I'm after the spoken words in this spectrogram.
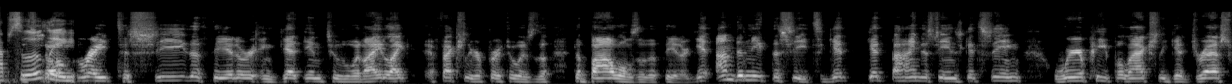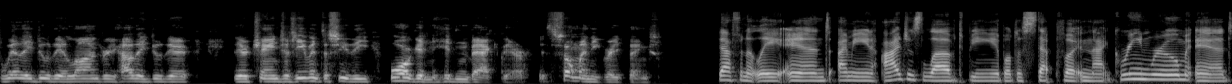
Absolutely. so great to see the theater and get into what I like affectionately refer to as the the bowels of the theater. Get underneath the seats, get get behind the scenes, get seeing where people actually get dressed, where they do their laundry, how they do their their changes, even to see the organ hidden back there. It's so many great things. Definitely. And I mean, I just loved being able to step foot in that green room and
